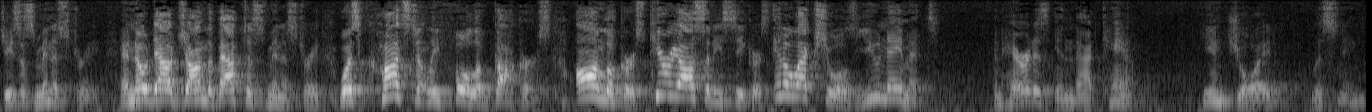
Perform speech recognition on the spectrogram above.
Jesus' ministry, and no doubt John the Baptist's ministry, was constantly full of gawkers, onlookers, curiosity seekers, intellectuals, you name it. And Herod is in that camp. He enjoyed listening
